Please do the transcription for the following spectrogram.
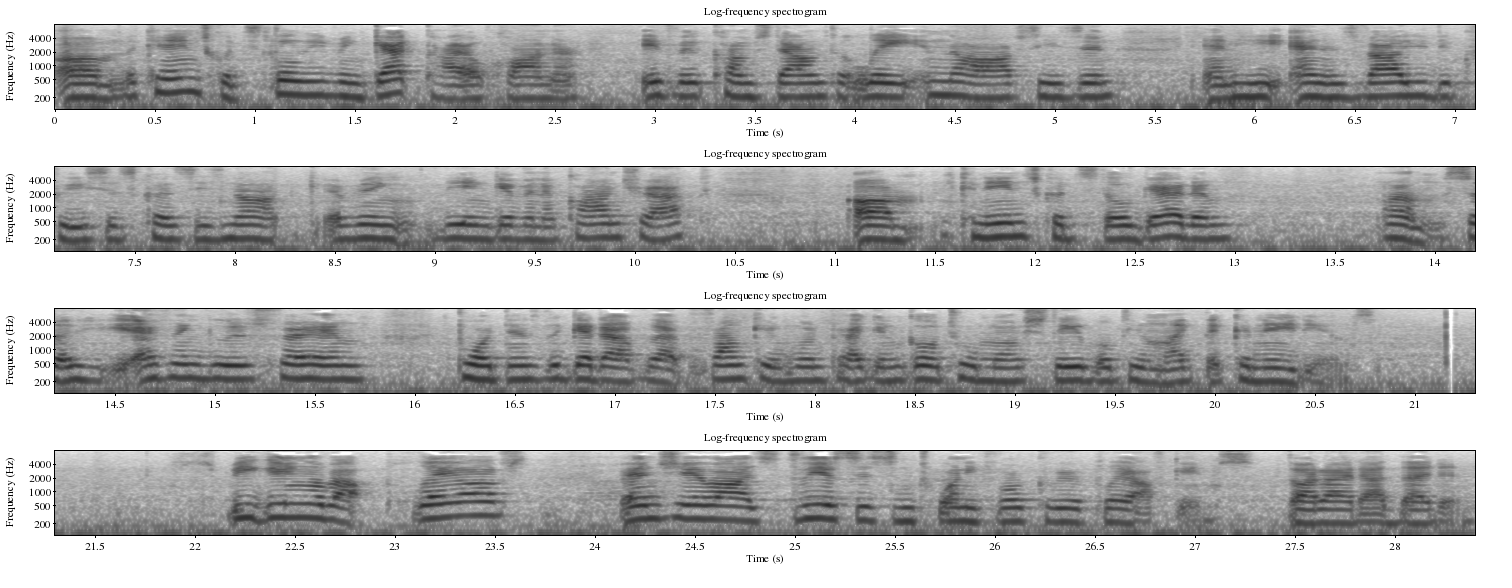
Um, the Canes could still even get Kyle Connor if it comes down to late in the offseason and he and his value decreases because he's not giving being given a contract. Um, Canadiens could still get him. Um, so he, I think it was for him important to get out of that funk in Winnipeg and go to a more stable team like the Canadiens. Speaking about playoffs, Ben Chiarot has three assists in 24 career playoff games. Thought I'd add that in.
